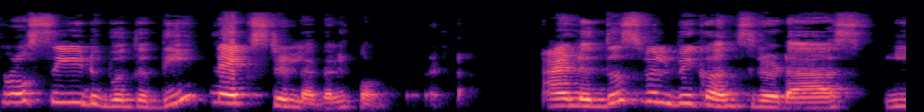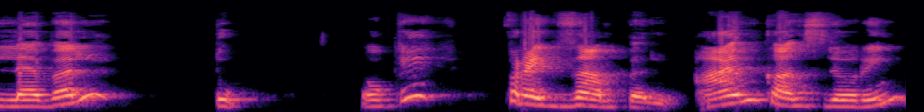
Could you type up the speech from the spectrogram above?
Proceed with the next level component. And this will be considered as level 2. Okay. For example, I am considering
